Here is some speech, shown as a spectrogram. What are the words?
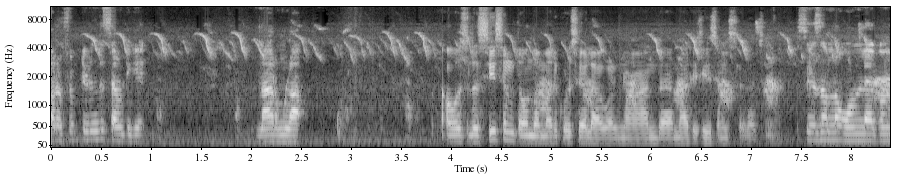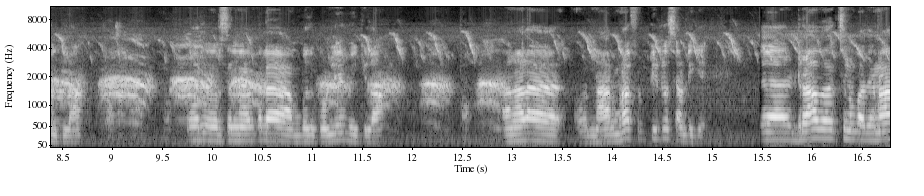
ஒரு ஃபிஃப்டிலேருந்து செவன்ட்டி கே நார்மலாக ஒரு சில சீசன் தகுந்த மாதிரி கூட சேல் ஆகலாம் அந்த மாதிரி சீசன்ஸ் ஏதாச்சும். சீசனில் ஒன் லேக்கும் விற்கலாம் ஒரு ஒரு சில நேரத்தில் ஐம்பது கொள்ளையும் விற்கலாம் அதனால் ஒரு நார்மலாக ஃபிஃப்டி டு செவன்ட்டி கே ட்ராபேக்ஸ்னு பார்த்தீங்கன்னா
